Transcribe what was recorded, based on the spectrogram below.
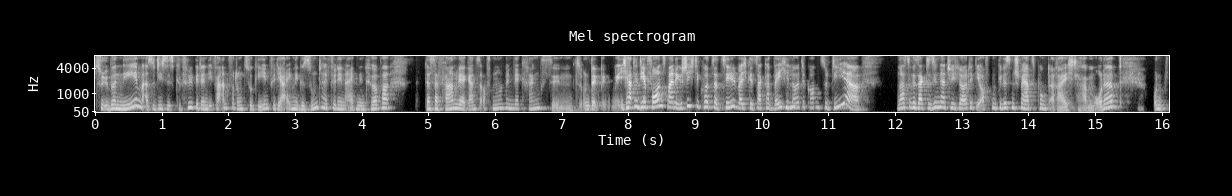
zu übernehmen, also dieses Gefühl, wieder in die Verantwortung zu gehen für die eigene Gesundheit, für den eigenen Körper, das erfahren wir ja ganz oft nur, wenn wir krank sind. Und ich hatte dir vor uns meine Geschichte kurz erzählt, weil ich gesagt habe, welche mhm. Leute kommen zu dir? Und hast du gesagt, das sind natürlich Leute, die oft einen gewissen Schmerzpunkt erreicht haben, oder? Und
